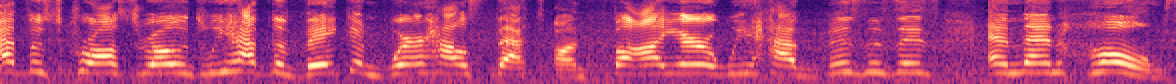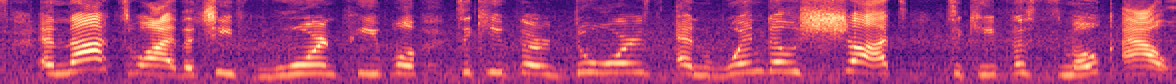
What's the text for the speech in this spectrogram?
At this crossroads, we have the vacant warehouse that's on fire. We have businesses and then homes. And that's why the chief warned people to keep their doors and windows shut to keep the smoke out.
